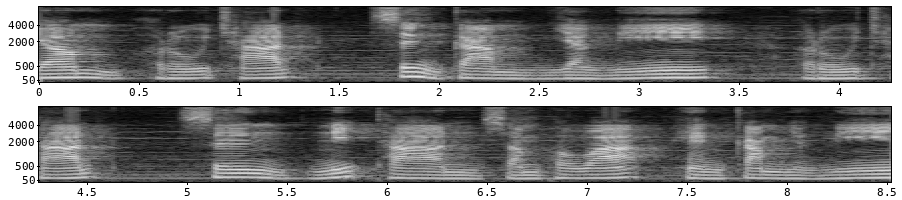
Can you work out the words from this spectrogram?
ย่อมรู้ชัด ซึ่งกรรมอย่างนี้ รู้ชัด ซึ่งนิทานสัมภวะแห่งกรรมอย่างนี้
